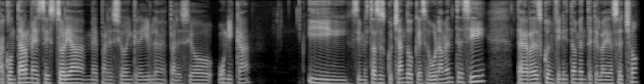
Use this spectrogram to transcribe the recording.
a contarme esta historia me pareció increíble, me pareció única. Y si me estás escuchando, que seguramente sí, te agradezco infinitamente que lo hayas hecho.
